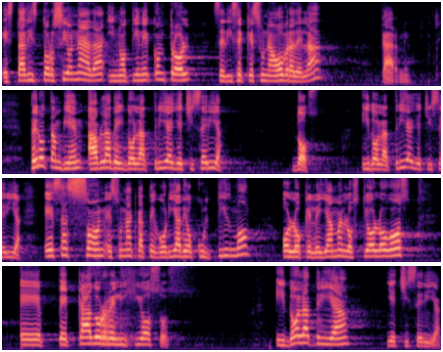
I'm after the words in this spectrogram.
está distorsionada y no tiene control, se dice que es una obra de la carne. Pero también habla de idolatría y hechicería. Dos, idolatría y hechicería. Esas son, es una categoría de ocultismo o lo que le llaman los teólogos eh, pecados religiosos. Idolatría y hechicería.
